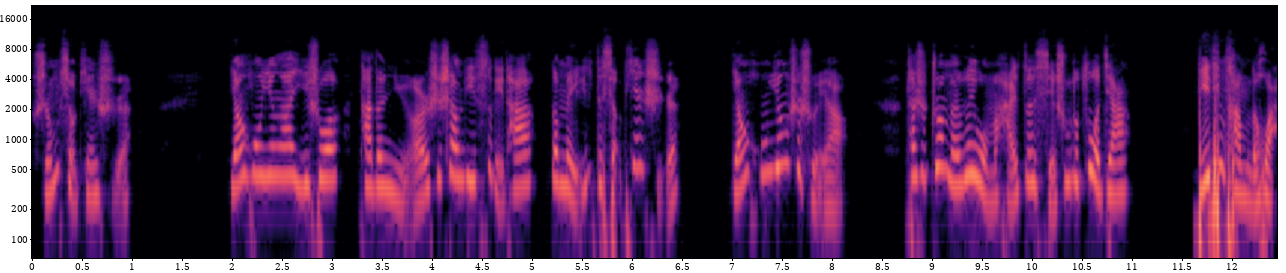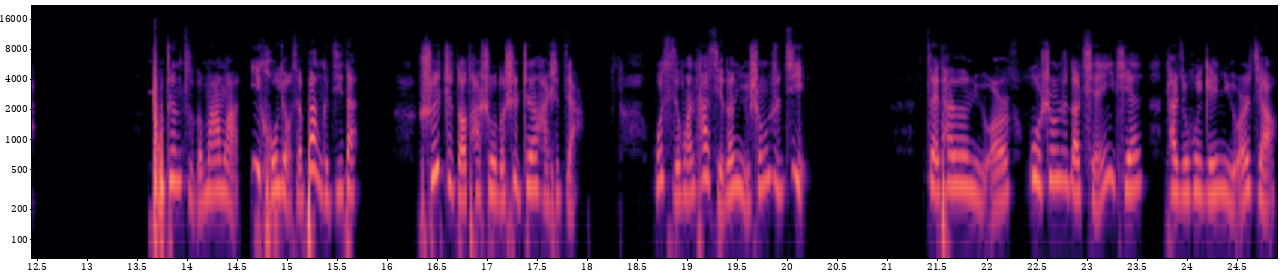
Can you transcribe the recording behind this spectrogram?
什么小天使？”杨红英阿姨说：“她的女儿是上帝赐给她的美丽的小天使。”杨红英是谁啊？她是专门为我们孩子写书的作家。别听他们的话。杜真子的妈妈一口咬下半个鸡蛋，谁知道她说的是真还是假？我喜欢她写的女生日记，在她的女儿过生日的前一天，她就会给女儿讲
